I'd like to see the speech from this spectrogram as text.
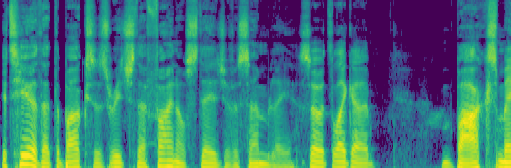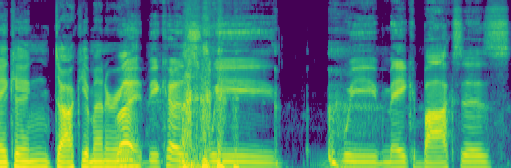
it's here that the boxes reach their final stage of assembly. So it's like a box making documentary. Right, because we we make boxes.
